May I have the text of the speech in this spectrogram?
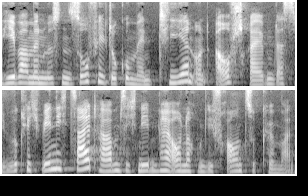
Hebammen müssen so viel dokumentieren und aufschreiben, dass sie wirklich wenig Zeit haben, sich nebenher auch noch um die Frauen zu kümmern.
